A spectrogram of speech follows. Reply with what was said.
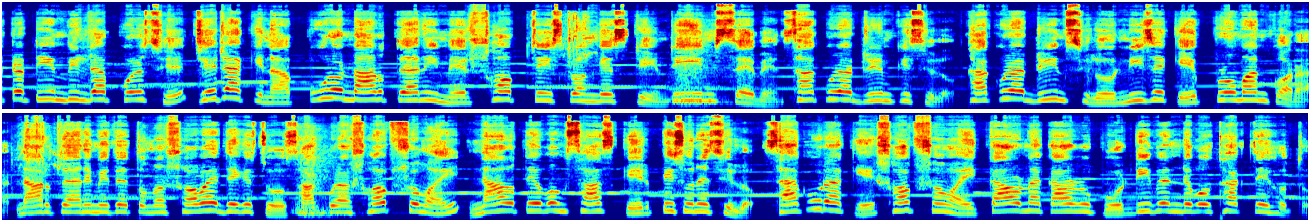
একটা টিম বিল্ড আপ করেছে, যেটা কিনা পুরো নারোতে অ্যানিমের সবচেয়ে strongest team team seven Sakura dream কি ছিল? সাকুরা ড্রিম ছিল নিজেকে প্রমাণ করা নারুতো অ্যানিমেতে তোমরা সবাই দেখেছ সাকুরা সব সময় নারুতো এবং সাসকের পেছনে ছিল। সাকুরাকে সব সময় কারও না কারোর উপর ডিপেন্ডেবল থাকতেই হতো।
